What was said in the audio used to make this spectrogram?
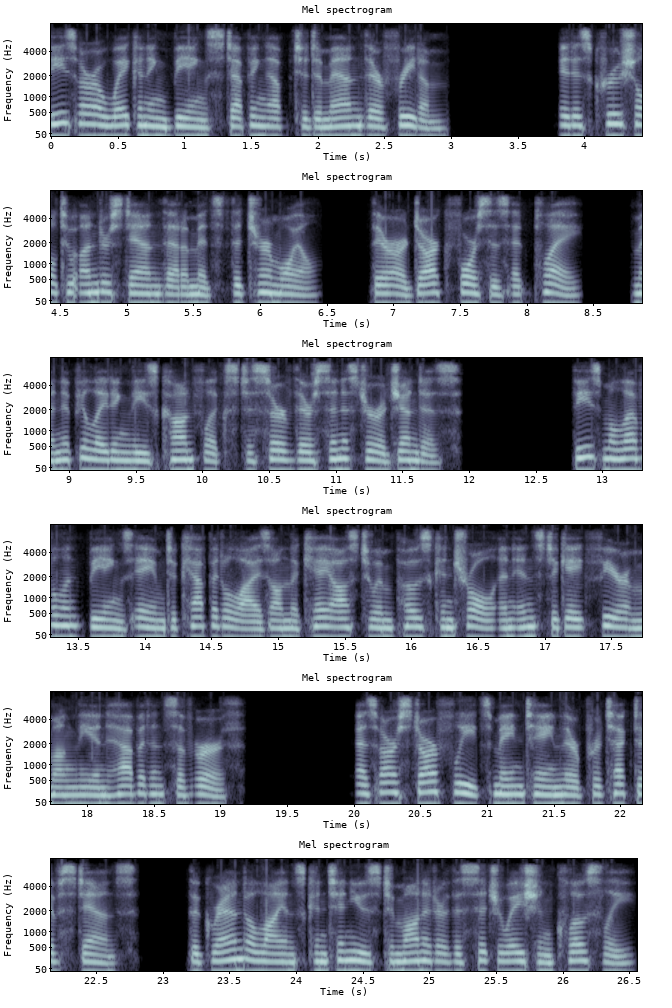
These are awakening beings stepping up to demand their freedom. It is crucial to understand that amidst the turmoil, there are dark forces at play, manipulating these conflicts to serve their sinister agendas. These malevolent beings aim to capitalize on the chaos to impose control and instigate fear among the inhabitants of Earth. As our star fleets maintain their protective stance, the Grand Alliance continues to monitor the situation closely,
